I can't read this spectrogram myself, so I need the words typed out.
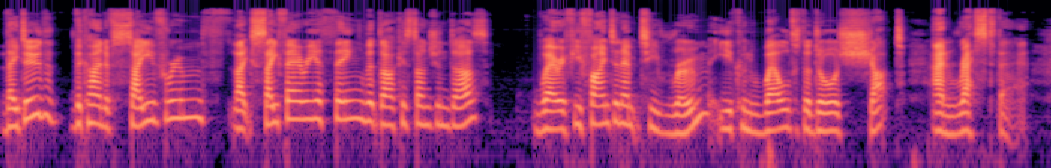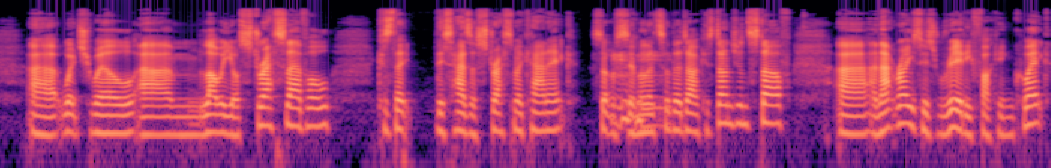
They do the, the kind of save room, like safe area thing that Darkest Dungeon does, where if you find an empty room, you can weld the doors shut and rest there, uh, which will um, lower your stress level because this has a stress mechanic sort of similar to the Darkest Dungeon stuff, uh, and that raises really fucking quick.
